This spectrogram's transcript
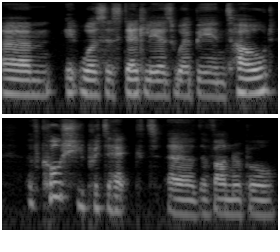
um, it was as deadly as we're being told, of course, you protect uh, the vulnerable.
